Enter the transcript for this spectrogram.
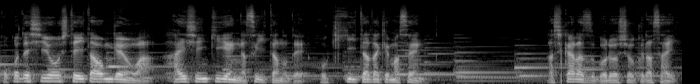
ここで使用していた音源は配信期限が過ぎたのでお聞きいただけません。あしからずご了承ください。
